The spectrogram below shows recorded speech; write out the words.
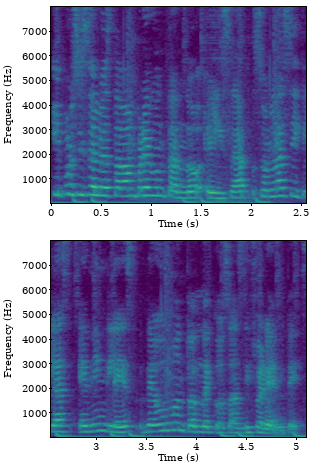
Y por si se lo estaban preguntando, ASAP son las siglas en inglés de un montón de cosas diferentes,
